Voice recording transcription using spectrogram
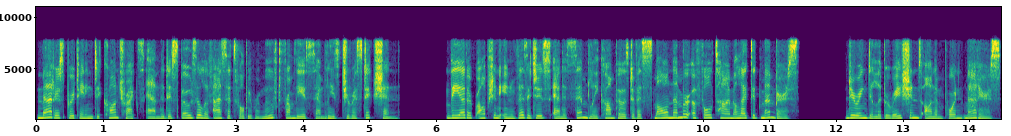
matters pertaining to contracts and the disposal of assets will be removed from the Assembly's jurisdiction. The other option envisages an assembly composed of a small number of full-time elected members. During deliberations on important matters,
